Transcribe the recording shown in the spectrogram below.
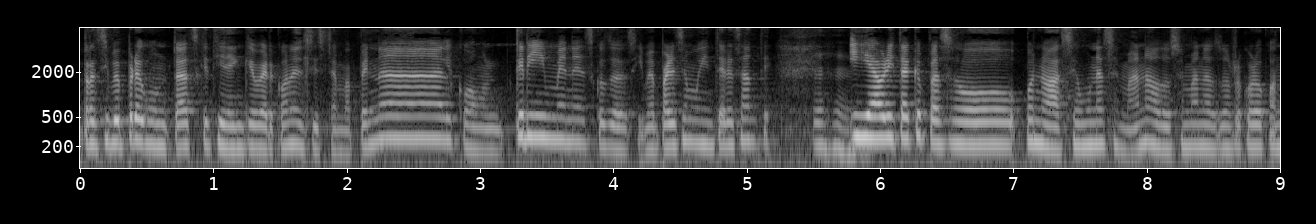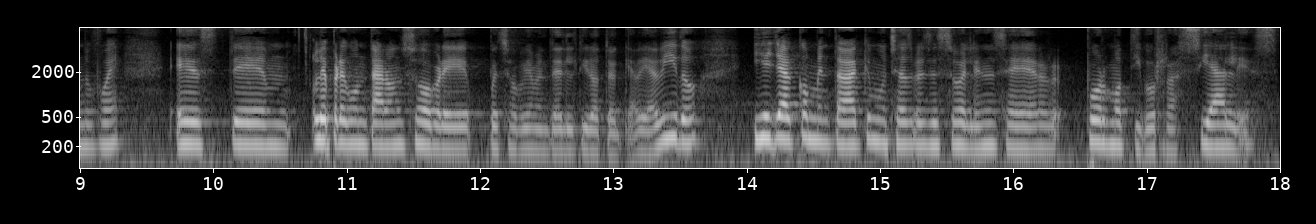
recibe preguntas que tienen que ver con el sistema penal, con crímenes, cosas así. Me parece muy interesante. Y ahorita que pasó, bueno, hace una semana o dos semanas, no recuerdo cuándo fue, este, le preguntaron sobre, pues obviamente el tiroteo que había habido, y ella comentaba que muchas veces suelen ser por motivos raciales.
